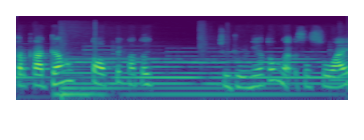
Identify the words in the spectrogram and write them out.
terkadang topik atau judulnya tuh nggak sesuai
